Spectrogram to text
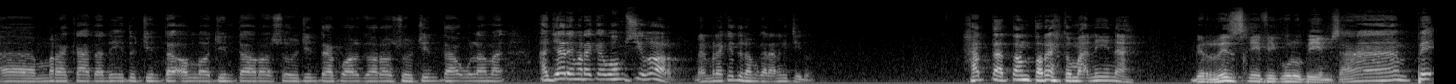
Uh, mereka tadi itu cinta Allah, cinta Rasul, cinta keluarga Rasul, cinta ulama. Ajari mereka wahum syighar dan mereka itu dalam keadaan kecil hatta tantarih tumakninah birrizqi fi qulubihim sampai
